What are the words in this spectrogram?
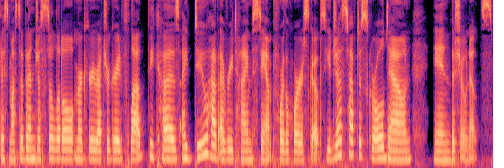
This must have been just a little Mercury retrograde flub because I do have every timestamp for the horoscopes. You just have to scroll down in the show notes.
